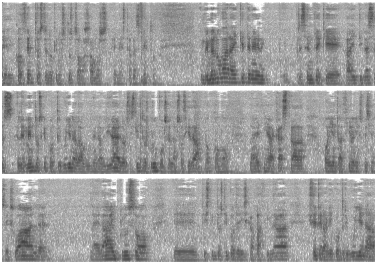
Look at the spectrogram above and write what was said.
eh, conceptos de lo que nosotros trabajamos en este respecto. En primer lugar, hay que tener presente que hay diversos elementos que contribuyen a la vulnerabilidad de los distintos grupos en la sociedad, ¿no? como la etnia, casta, orientación y expresión sexual, eh, la edad, incluso eh, distintos tipos de discapacidad, etcétera, que contribuyen a,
